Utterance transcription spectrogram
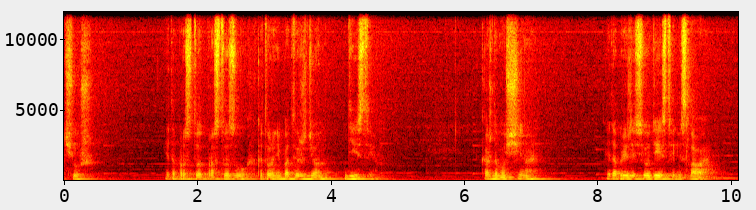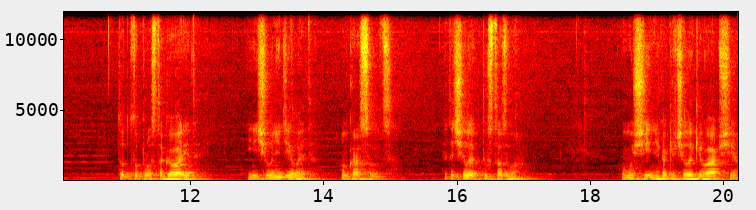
чушь. Это простой, простой звук, который не подтвержден действием. Каждый мужчина – это прежде всего действие, не слова. Тот, кто просто говорит и ничего не делает, он красуется. Это человек пустозвон. В мужчине, как и в человеке вообще,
